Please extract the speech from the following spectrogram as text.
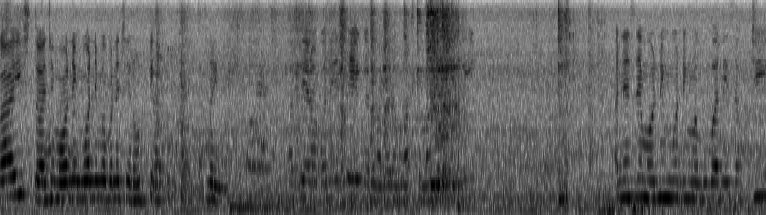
ગાઈસ તો આજે મોર્નિંગ મોર્નિંગમાં બને છે રોટી. નહીં. અત્યારે બને છે ગરમા ગરમ મસ્ત મસ્ત રોટી. અને છે મોર્નિંગ મોર્નિંગમાં ગુવારની સબ્જી.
